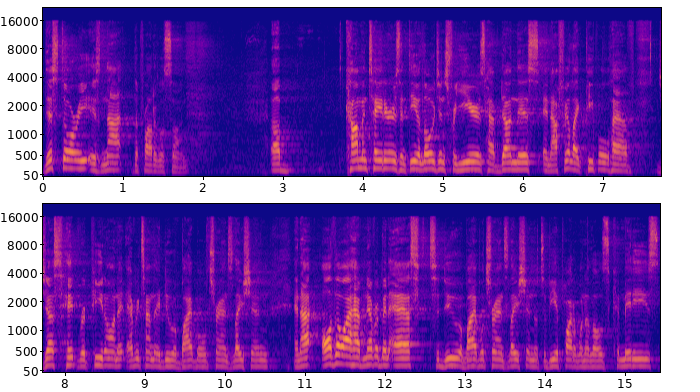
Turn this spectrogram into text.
This story is not the prodigal son. Uh, commentators and theologians for years have done this, and I feel like people have just hit repeat on it every time they do a Bible translation. And I, although I have never been asked to do a Bible translation or to be a part of one of those committees,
